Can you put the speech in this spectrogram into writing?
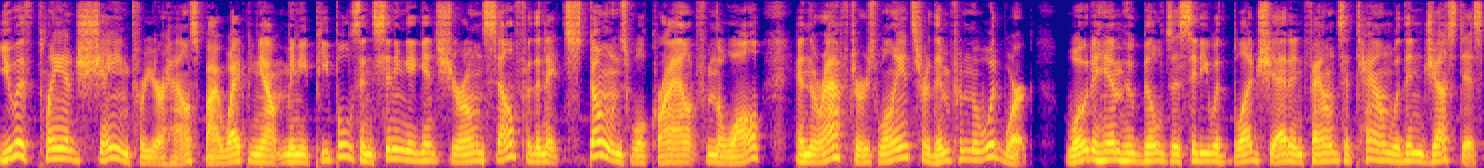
You have planned shame for your house by wiping out many peoples and sinning against your own self, for the stones will cry out from the wall, and the rafters will answer them from the woodwork. Woe to him who builds a city with bloodshed and founds a town with injustice.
